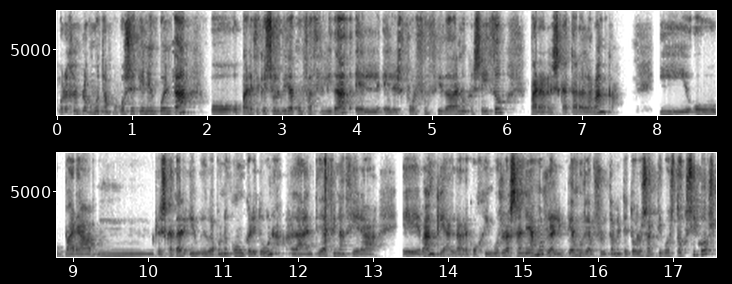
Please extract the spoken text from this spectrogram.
por ejemplo, como tampoco se tiene en cuenta o, o parece que se olvida con facilidad el, el, esfuerzo ciudadano que se hizo para rescatar a la banca y, o para mmm, rescatar, y voy a poner en concreto una, la entidad financiera eh, Bankia. La recogimos, la saneamos, la limpiamos de absolutamente todos los activos tóxicos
